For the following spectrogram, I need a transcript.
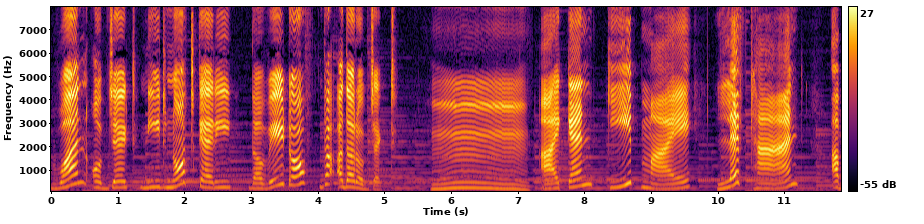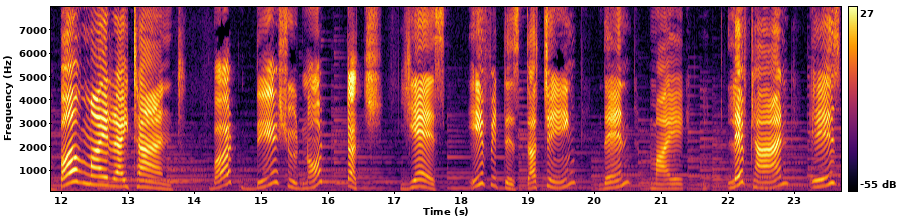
one object need not carry the weight of the other object. Hmm. I can keep my left hand above my right hand. But they should not touch. Yes, if it is touching, then my left hand is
